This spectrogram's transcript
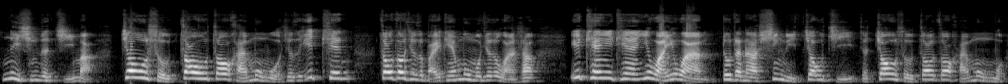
内心的急嘛。焦首朝朝还暮暮，就是一天朝朝就是白天，暮暮就是晚上，一天一天，一晚一晚都在那心里焦急，叫焦首朝朝还暮暮，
